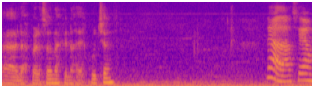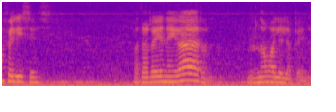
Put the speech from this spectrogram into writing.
a las personas que nos escuchan. Nada, sean felices. Para renegar no vale la pena.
